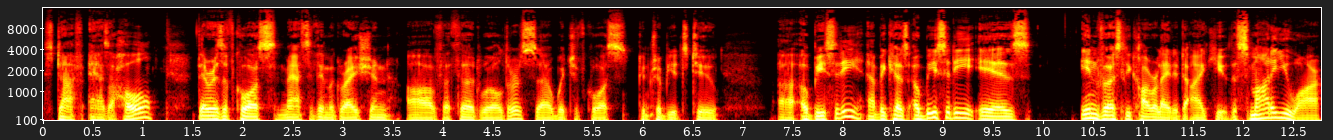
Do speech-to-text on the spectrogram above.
stuff as a whole. There is, of course, massive immigration of uh, third worlders, uh, which, of course, contributes to uh, obesity, uh, because obesity is inversely correlated to IQ. The smarter you are,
